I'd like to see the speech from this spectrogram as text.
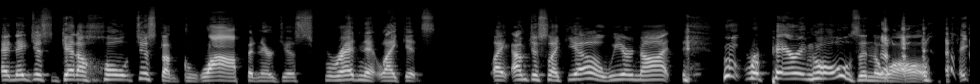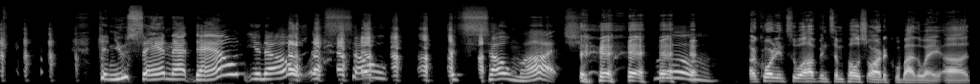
And they just get a whole just a glop, and they're just spreading it like it's like I'm just like, yo, we are not repairing holes in the wall. like, can you sand that down? You know, it's so it's so much. According to a Huffington Post article, by the way, uh,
